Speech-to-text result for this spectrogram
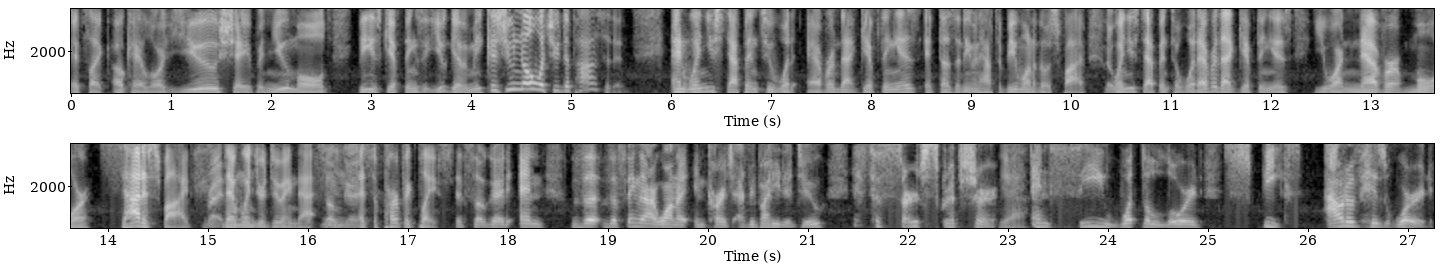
It's like, okay, Lord, you shape and you mold these giftings that you've given me because you know what you deposited. And when you step into whatever that gifting is, it doesn't even have to be one of those five. Nope. When you step into whatever that gifting is, you are never more satisfied Right. than when you're doing that. so Mm. good. It's a perfect place. It's so good. And the the thing that I want to encourage everybody to do is to search scripture Yeah. and see what the Lord speaks out of his word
